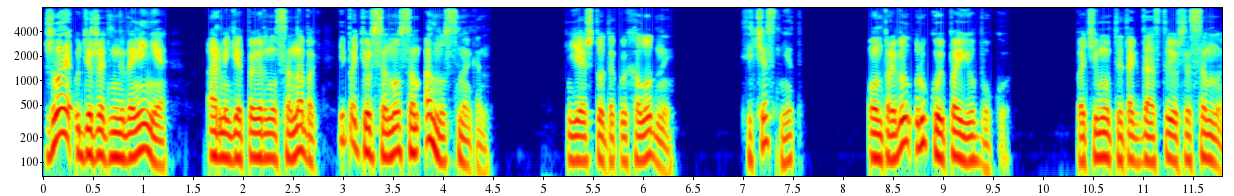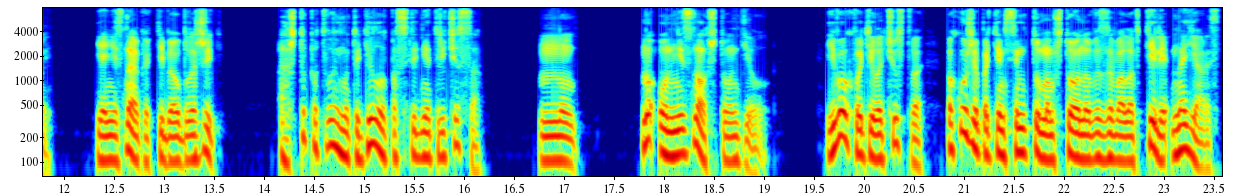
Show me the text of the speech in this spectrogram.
Желая удержать мгновение, Армигер повернулся на бок и потерся носом о нос Меган. «Я что, такой холодный?» «Сейчас нет». Он провел рукой по ее боку. «Почему ты тогда остаешься со мной? Я не знаю, как тебя ублажить». «А что, по-твоему, ты делал последние три часа?» «Ну...» Но он не знал, что он делал. Его охватило чувство, похожее по тем симптомам, что оно вызывало в теле, на ярость.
